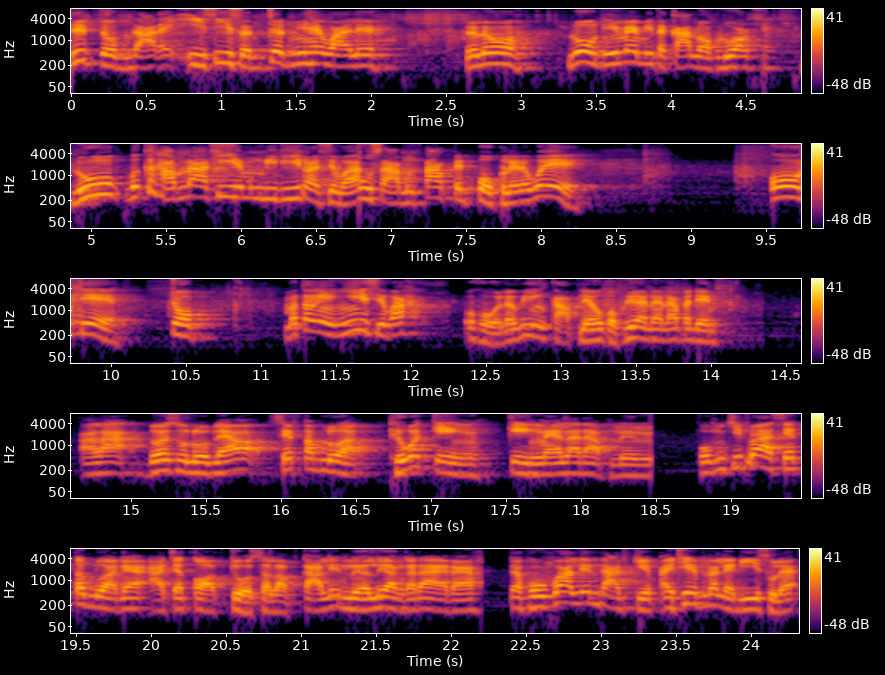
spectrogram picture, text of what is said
รีบจบด่านไออีซี่เซนเจนนี้ให้ไวเลยเร็วๆโลกนี้แม่มีแต่การหลอกลวง ลูกมึงก็ทำหน้าที่ให้มึงดีๆหน่อยสิวะกูสามึงตั้งเป็นปกเลยนะเว้ยโอเค จบมันต้องอย่างนี้สิวะโอ้โห แล้ววิ่งกลับเร็วกว่าเพื่อนนะนะประเด็นเอาละโดยสรุปแล้วเซตตำรวจ ถือว่าเก่งเก่งในระดับหนึ่งผมคิดว่าเซตตำรวจเนี่ยอาจจะตอบโจทย์สำหรับการเล่นเนื้อเรื่องก็ได้นะ แต่ผมว่าเล่นด่านเก็บไอเทมนั่นแหละดีสุดแล้ว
